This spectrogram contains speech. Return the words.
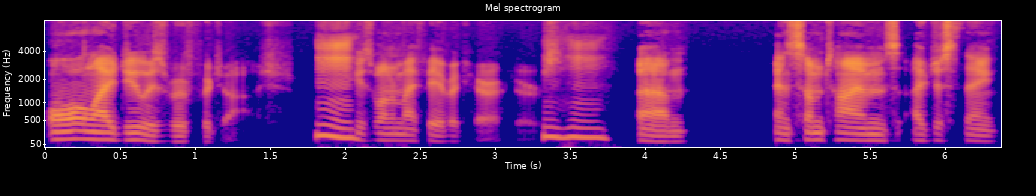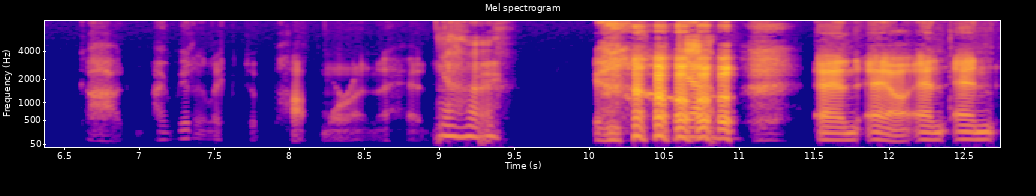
all I do is root for Josh. Mm. He's one of my favorite characters. Mm-hmm. Um, and sometimes I just think, God, I really like to pop more on the head. Uh-huh. You know? Yeah. and you know, and and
